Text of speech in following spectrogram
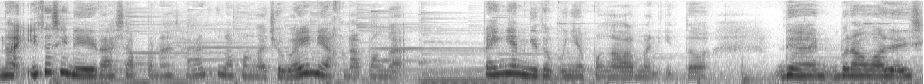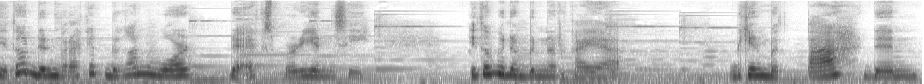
Nah itu sih dari rasa penasaran kenapa nggak cobain ya kenapa nggak pengen gitu punya pengalaman itu. Dan berawal dari situ dan berakhir dengan worth the experience sih. Itu bener-bener kayak bikin betah dan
